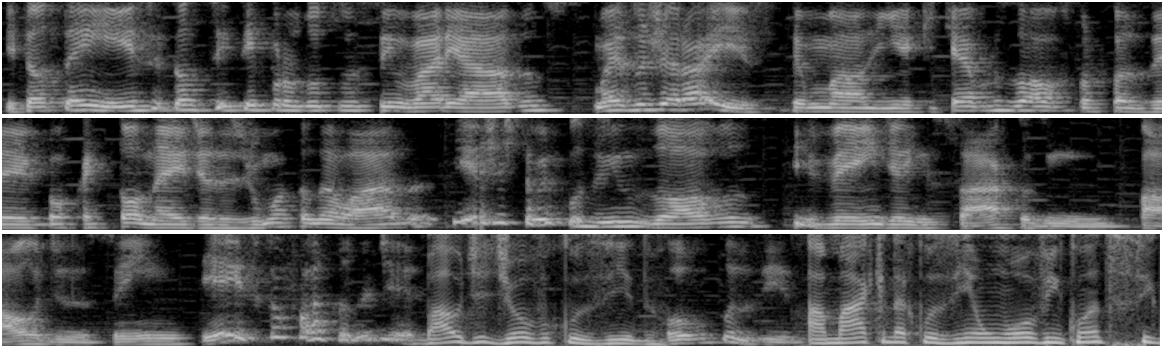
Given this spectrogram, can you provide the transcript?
Então tem isso, então sim, tem produtos assim variados, mas no geral é isso. Tem uma linha que quebra os ovos para fazer, colocar em tonéis de às vezes de uma tonelada. E a gente também cozinha os ovos e vende em sacos, em baldes, assim. E é isso que eu faço todo dia. Balde de ovo cozido. Ovo cozido. A máquina cozinha um ovo em quantos segundos?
